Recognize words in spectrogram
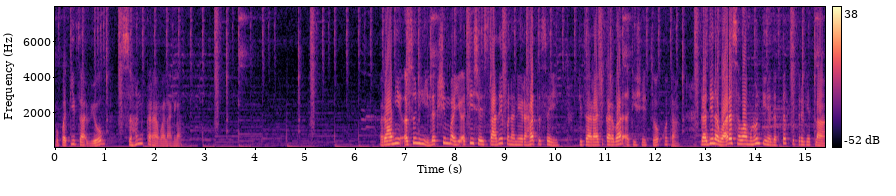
व पतीचा वियोग सहन करावा लागला. राणी असूनही लक्ष्मीबाई अतिशय साधेपणाने राहत असे तिचा राजकारभार अतिशय चोख होता. गादीला वारस हवा म्हणून तिने दत्तक पुत्र घेतला.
